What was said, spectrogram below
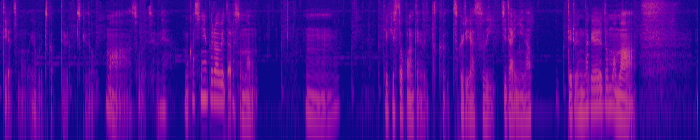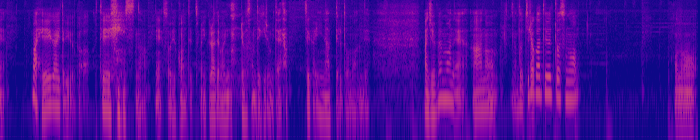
ってやつもよく使ってるんですけど、まあそうですよね。昔に比べたらその、うん、テキストコンテンツ作りやすい時代になってるんだけれども、まあ、ね、まあ弊害というか、低品質なね、そういうコンテンツもいくらでも量産できるみたいな世界になってると思うんで、まあ自分もね、あの、どちらかというと、その、この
